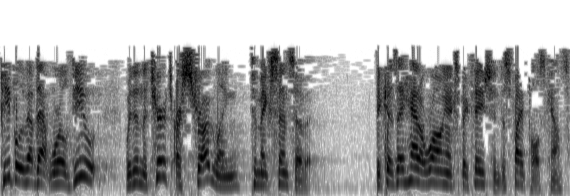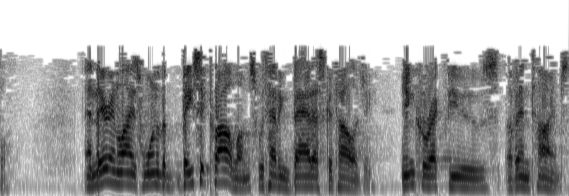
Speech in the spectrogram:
people who have that worldview within the church are struggling to make sense of it. Because they had a wrong expectation, despite Paul's counsel. And therein lies one of the basic problems with having bad eschatology incorrect views of end times,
